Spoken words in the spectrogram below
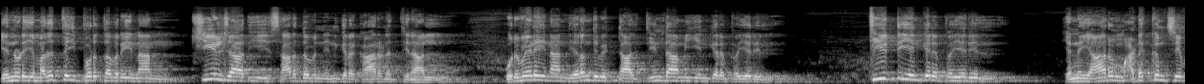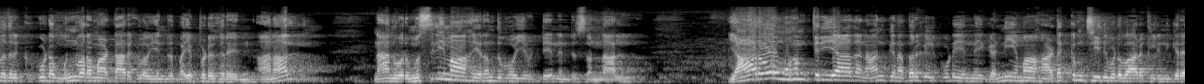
என்னுடைய மதத்தை பொறுத்தவரை நான் கீழ் ஜாதியை சார்ந்தவன் என்கிற காரணத்தினால் ஒருவேளை நான் இறந்துவிட்டால் தீண்டாமை என்கிற பெயரில் தீட்டு என்கிற பெயரில் என்னை யாரும் அடக்கம் செய்வதற்கு கூட முன்வர மாட்டார்களோ என்று பயப்படுகிறேன். ஆனால் நான் ஒரு முஸ்லீமாக இறந்து போய்விட்டேன் என்று சொன்னால் யாரோ முகம் தெரியாத நான்கு நபர்கள் கூட என்னை கண்ணியமாக அடக்கம் செய்து விடுவார்கள் என்கிற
